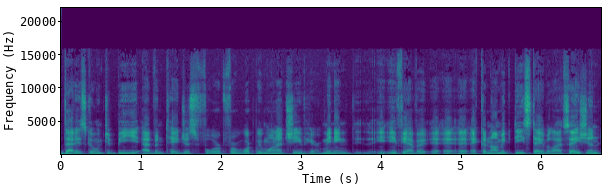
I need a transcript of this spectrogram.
that is going to be advantageous for for what we want to achieve here. Meaning, if you have a, a- a- economic destabilization,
